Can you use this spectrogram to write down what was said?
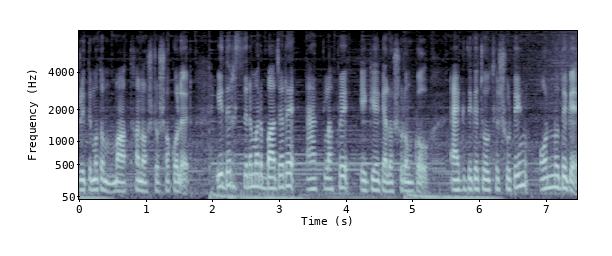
রীতিমতো মাথা নষ্ট সকলের। ঈদের সিনেমার বাজারে এক লাফে এগিয়ে গেল সুরঙ্গ। একদিকে চলছে শুটিং, অন্যদিকে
